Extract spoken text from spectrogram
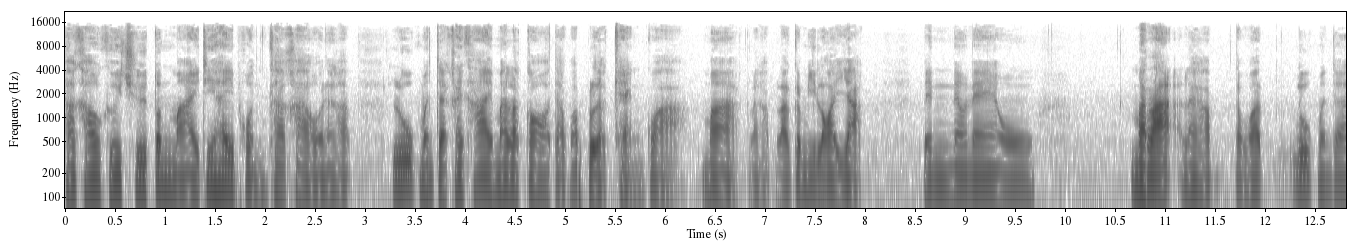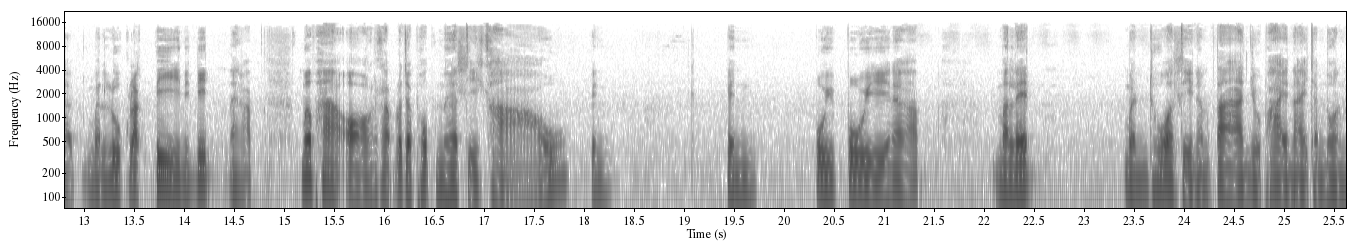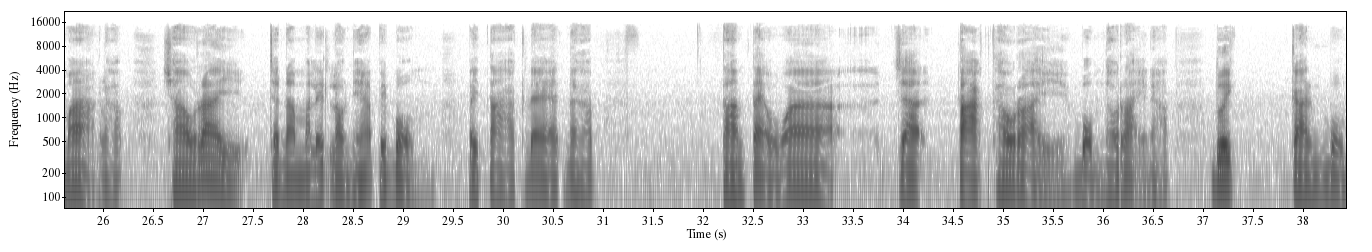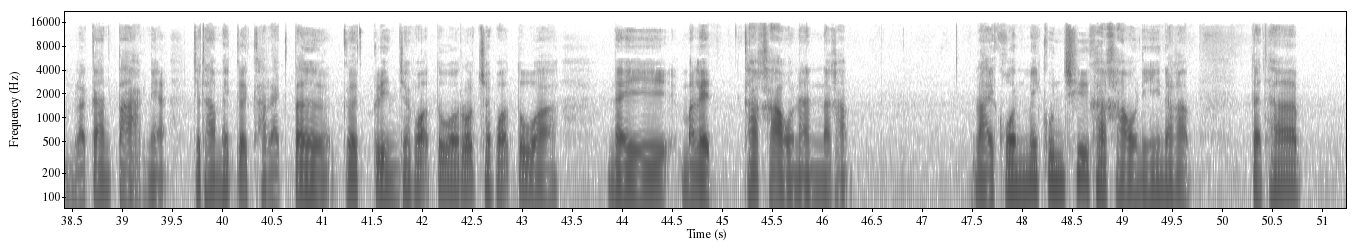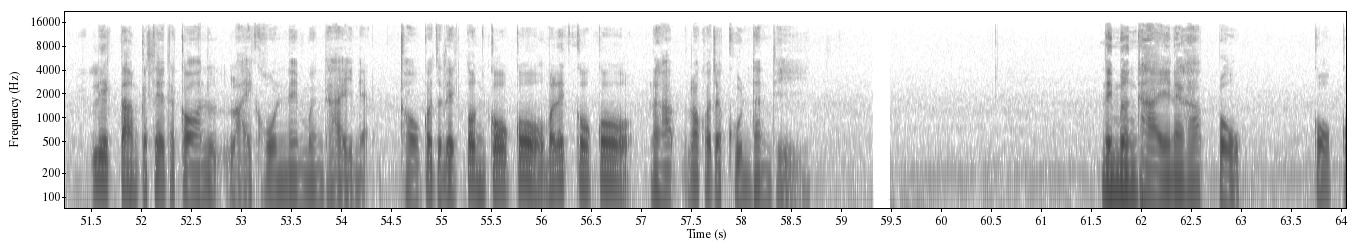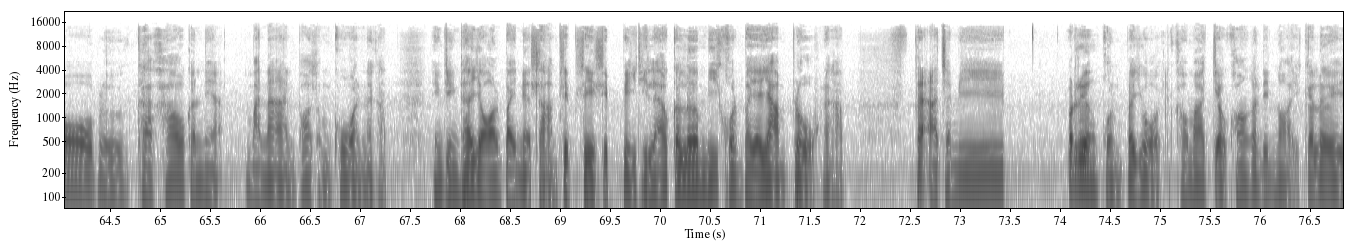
คาคาคือชื่อต้นไม้ที่ให้ผลคาคานะครับ ลูกมันจะคล้ายๆมะละกอ แต่ว่าเปลือกแข็งกว่ามากนะครับ แล้วก็มีรอยหยักเป็นแนวแนวมะระนะครับ แต่ว่าลูกมันจะเหมือนลูกลักปี้นิดๆนะครับ เมื่อผ่าออกนะครับเราจะพบเนื้อสีขาวเป็นเป็นปุยๆนะครับเมล็ดเหมือนถั่วสีน้ำตาลอยู่ภายในจำนวนมากนะครับ ชาวไร่ จะนำเมล็ดเหล่านี้ไปบ่ม ไปตากแดดนะครับ ตามแต่ว่าจะตากเท่าไหร่บ่มเท่าไหร่นะครับ ด้วยการบ่มและการตากเนี่ยจะทำให้เกิด character เกิดกลิ่นเฉพาะตัวรสเฉพาะตัวในเมล็ด cacao นั้นนะครับ หลายคนไม่คุ้นชื่อ cacao นี้นะครับ แต่ถ้าเรียกตามเกษตรกรหลายคนในเมืองไทยเนี่ย เขาก็จะเรียกต้นโกโก้เมล็ดโกโก้นะครับ เราก็จะคุ้นทันที ในเมืองไทยนะครับ ปลูกโกโก้หรือ cacao กันเนี่ยมานานพอสมควรนะครับ จริงๆ ถ้าย้อนไปเนี่ยสามสิบสี่สิบปีที่แล้วก็เริ่มมีคนพยายามปลูกนะครับ แต่อาจจะมีเรื่องผลประโยชน์เข้ามาเกี่ยวข้องกันนิดหน่อยก็เลย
